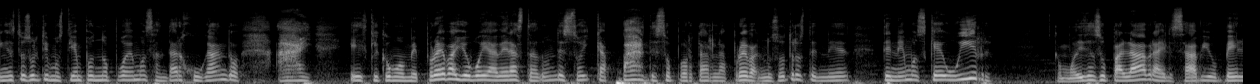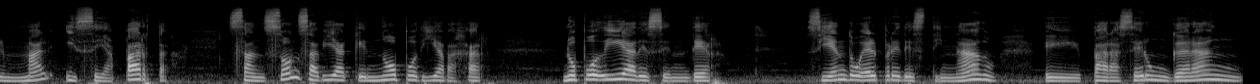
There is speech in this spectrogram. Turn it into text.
en estos últimos tiempos no podemos andar jugando. Ay, es que como me prueba yo voy a ver hasta dónde soy capaz de soportar la prueba. Nosotros tener, tenemos que huir. Como dice su palabra, el sabio ve el mal y se aparta. Sansón sabía que no podía bajar, no podía descender, siendo él predestinado eh, para ser un gran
